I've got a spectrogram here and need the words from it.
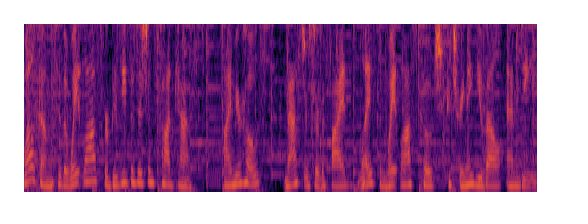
Welcome to the Weight Loss for Busy Physicians podcast. I'm your host, Master Certified Life and Weight Loss Coach Katrina Ubel, MD.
